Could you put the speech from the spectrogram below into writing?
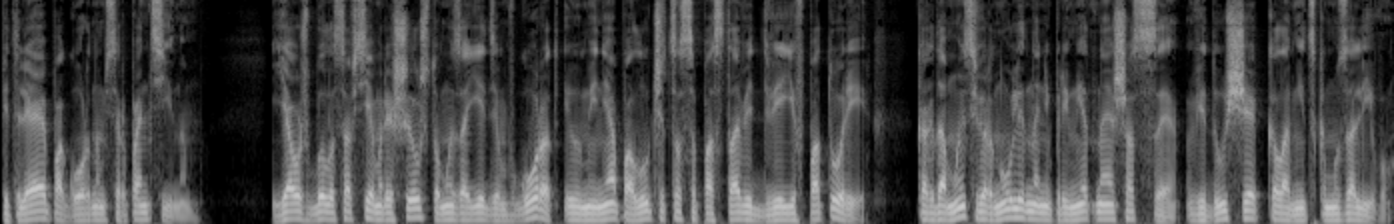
петляя по горным серпантинам. Я уж было совсем решил, что мы заедем в город, и у меня получится сопоставить две Евпатории, когда мы свернули на неприметное шоссе, ведущее к Коломитскому заливу.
